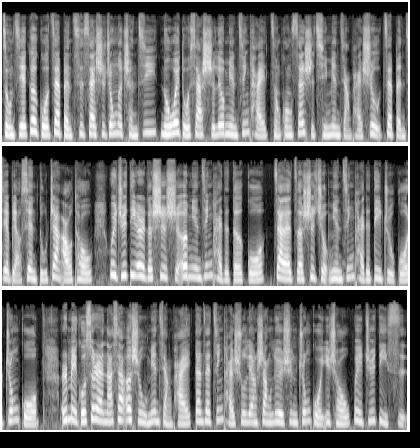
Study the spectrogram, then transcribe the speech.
总结各国在本次赛事中的成绩，挪威夺下十六面金牌，总共三十七面奖牌数，在本届表现独占鳌头。位居第二的是十二面金牌的德国，再来则是九面金牌的地主国中国。而美国虽然拿下二十五面奖牌，但在金牌数量上略逊中国一筹，位居第四。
